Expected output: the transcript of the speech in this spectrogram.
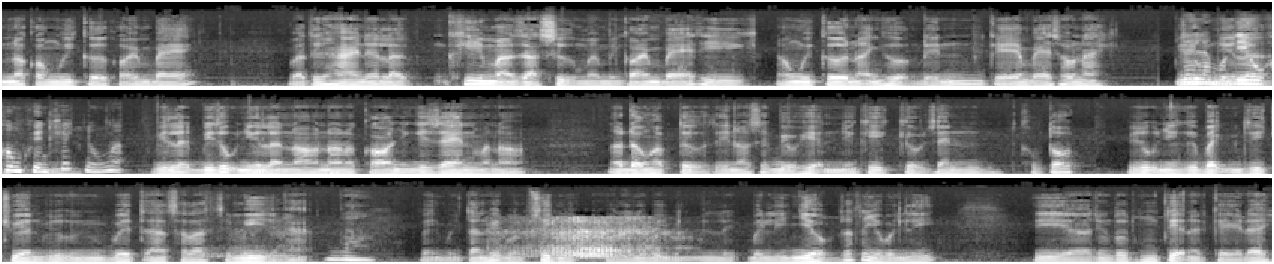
nó có nguy cơ có em bé và thứ hai nữa là khi mà giả sử mà mình có em bé thì nó nguy cơ nó ảnh hưởng đến cái em bé sau này. Ví Đây là một điều không khuyến khích đúng không ạ? ví, dụ- ví dụ như là nó nó nó có những cái gen mà nó nó đồng hợp tử thì nó sẽ biểu hiện những cái kiểu gen không tốt ví dụ những cái bệnh di truyền ví dụ beta thalassemia chẳng hạn Vâng bệnh bệnh tan huyết bẩm sinh hoặc là những bệnh, bệnh lý- bệnh lý nhiều rất là nhiều bệnh lý. Thì ờ, chúng tôi không tiện là kể ở đây.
